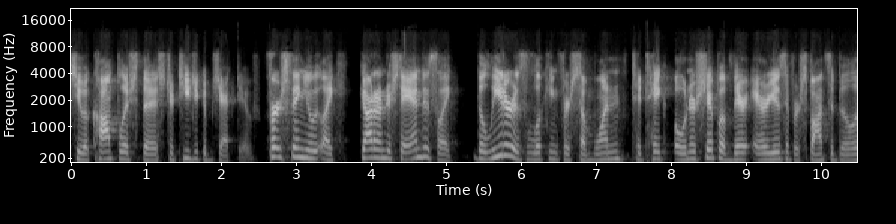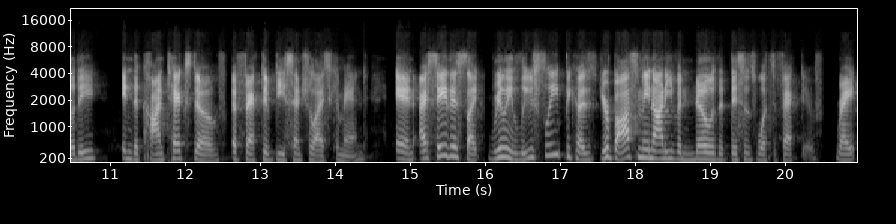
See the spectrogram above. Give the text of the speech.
to accomplish the strategic objective. First thing you like got to understand is like the leader is looking for someone to take ownership of their areas of responsibility in the context of effective decentralized command. And I say this like really loosely because your boss may not even know that this is what's effective, right?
